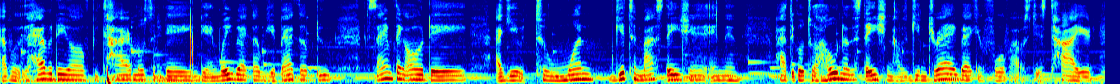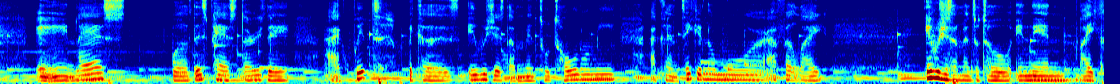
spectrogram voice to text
I would have a day off, be tired most of the day, then wake back up, get back up, do the same thing all day. I get to one, get to my station, and then Had to go to a whole nother station. I was getting dragged back and forth. I was just tired. And last, well, this past Thursday, I quit because it was just a mental toll on me. I couldn't take it no more. I felt like it was just a mental toll. And then, like,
